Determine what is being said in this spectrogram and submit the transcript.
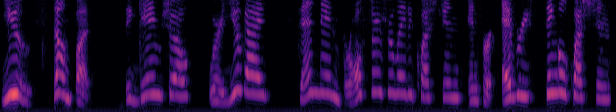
You Stump Us, the game show where you guys send in Brawl Stars related questions, and for every single question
